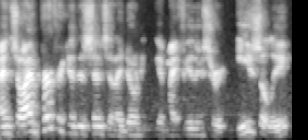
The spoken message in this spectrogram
and so I'm perfect in the sense that I don't get my feelings hurt easily.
